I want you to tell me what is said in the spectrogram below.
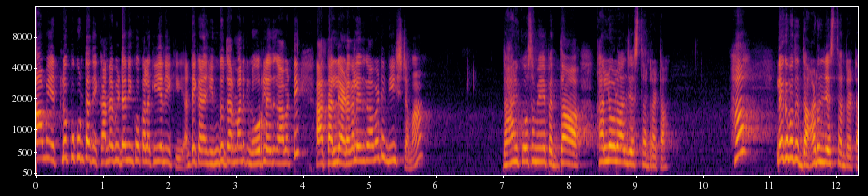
ఆమె ఎట్లొప్పుకుంటుంది? కన్న బిడ్డని ఇంకొకరికి ఇయనీకి అంటే ఇక్కడ హిందూ ధర్మానికి నోరు లేదు కాబట్టి ఆ తల్లి అడగలేదు కాబట్టి నీ ఇష్టమా? దానికోసమే పెద్ద కల్లోలాలు చేస్తానరట. లేకపోతే దాడులు చేస్తానరట.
